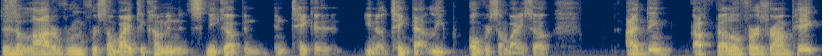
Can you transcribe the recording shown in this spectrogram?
there's a lot of room for somebody to come in and sneak up and, and take a you know take that leap over somebody. So I think a fellow first round pick,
